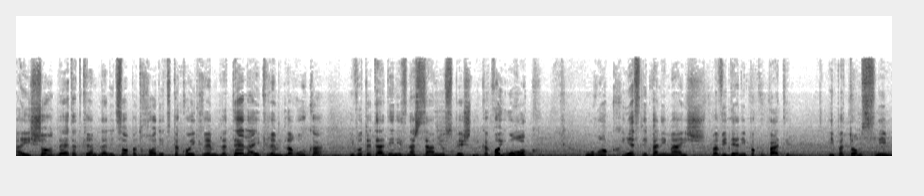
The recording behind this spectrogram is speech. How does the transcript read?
А еще для этот крем для лицо подходит такой крем для тела и крем для рука. И вот это один из наш самый успешный. Какой урок? Урок, если понимаешь поведение покупателя и потом с ним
